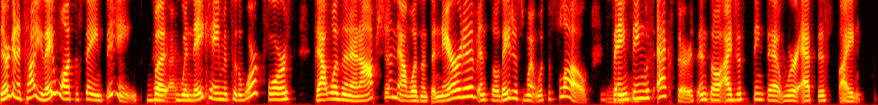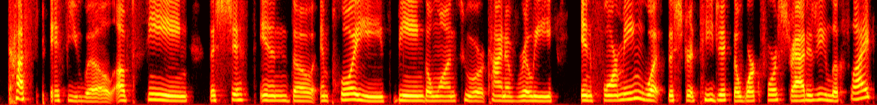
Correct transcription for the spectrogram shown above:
they're going to tell you they want the same things. But exactly. when they came into the workforce, that wasn't an option. That wasn't the narrative. And so they just went with the flow. Mm-hmm. Same thing with Xers. And so I just think that we're at this like cusp, if you will, of seeing the shift in the employees being the ones who are kind of really informing what the strategic the workforce strategy looks like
